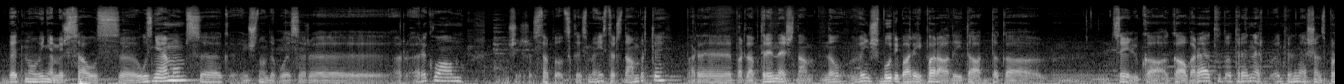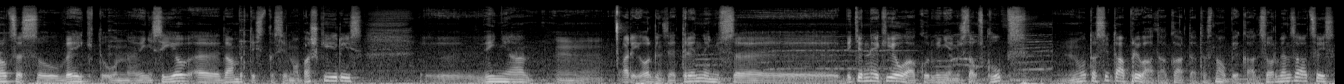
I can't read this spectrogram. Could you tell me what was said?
Bet nu, viņam ir savs uzņēmums, viņš nodarbojas ar, ar reklāmu. Viņš ir starptautiskais meistars Dambritī par, par tām trenēšanām. Nu, viņš būtībā arī parādīja tādu tā kā, ceļu, kā, kā varētu to trener, trenēšanas procesu veikt. Un viņa sieva, Dambritis, kas ir no Baškīrijas, viņa mm, arī organizē treniņus Biķernieku ielā, kur viņiem ir savs klubs. Nu, tas ir tā privātā kārtā, tas nav pie kādas organizācijas.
